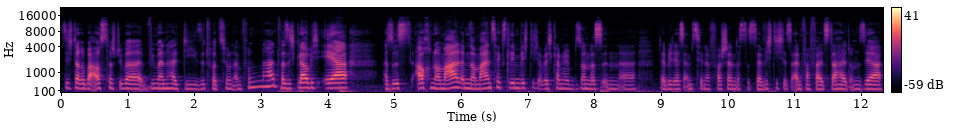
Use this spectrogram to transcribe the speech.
sich darüber austauscht, über wie man halt die Situation empfunden hat. Was ich glaube ich eher, also ist auch normal im normalen Sexleben wichtig, aber ich kann mir besonders in äh, der BDSM-Szene vorstellen, dass das sehr wichtig ist, einfach weil es da halt um sehr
